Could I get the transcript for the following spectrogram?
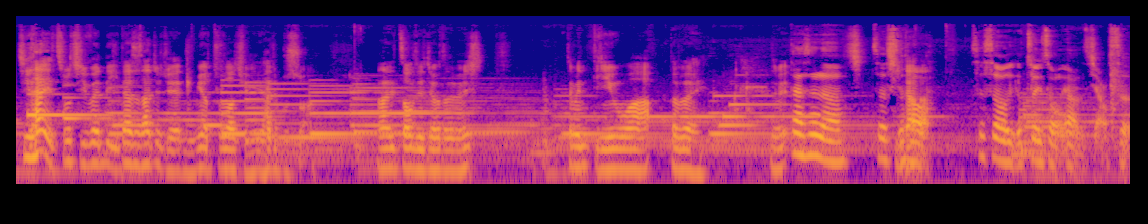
其实他也出七分力，但是他就觉得你没有出到全力，他就不爽。然后你中间就在那边这边丢啊，对不对？但是呢，这时候这时候一个最重要的角色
